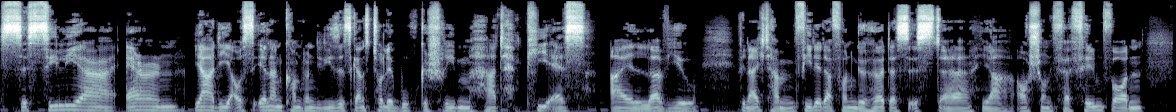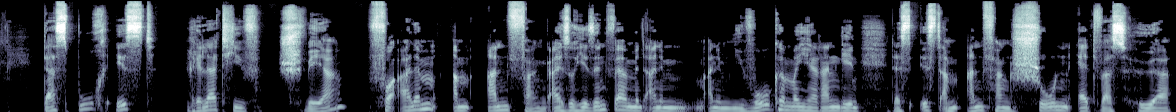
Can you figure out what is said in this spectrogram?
Cecilia Aaron, ja, die aus Irland kommt und die dieses ganz tolle Buch geschrieben hat, P.S. I Love You. Vielleicht haben viele davon gehört, das ist äh, ja auch schon verfilmt worden. Das Buch ist relativ schwer, vor allem am Anfang. Also hier sind wir mit einem, einem Niveau, können wir hier herangehen. Das ist am Anfang schon etwas höher.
